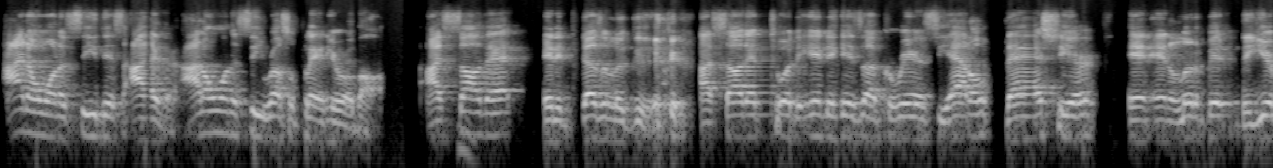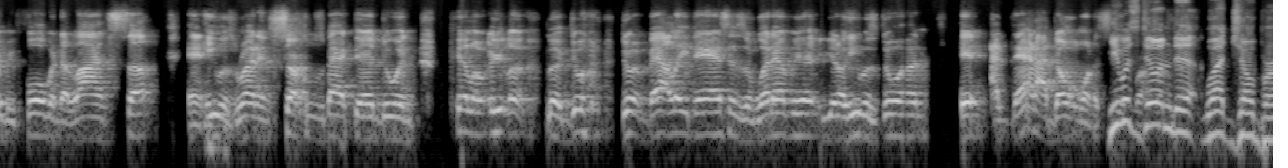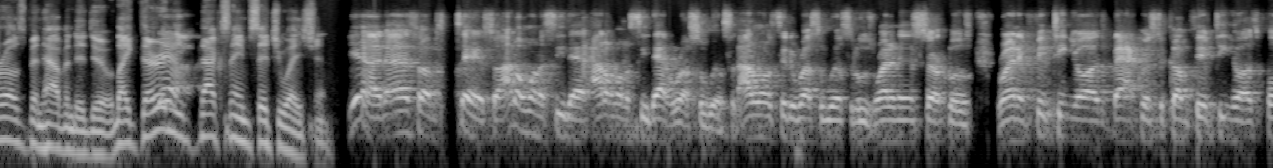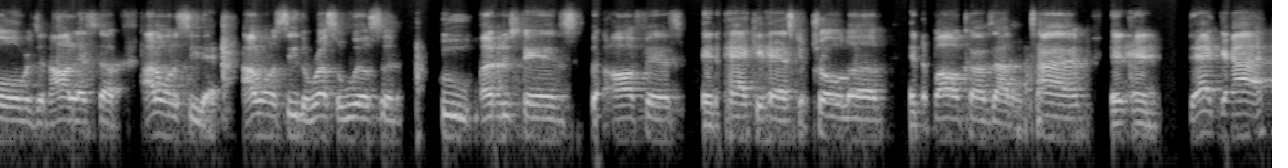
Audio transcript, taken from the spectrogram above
I don't want to see this either. I don't want to see Russell playing hero ball. I saw that and it doesn't look good. I saw that toward the end of his uh, career in Seattle last year. And, and a little bit the year before when the line sucked and he was running circles back there doing pillow look look doing doing ballet dances or whatever you know he was doing it that I don't want to see. He was bro. doing the, what Joe Burrow's been having to do. Like they're in the exact same situation. Yeah, that's what I'm saying. So I don't want to see that. I don't want to see that Russell Wilson. I don't want to see the Russell Wilson who's running in circles, running 15 yards backwards to come 15 yards forwards and all that stuff. I don't want to see that. I want to see the Russell Wilson who understands the offense and Hackett has control of, and the ball comes out on time. And and that guy,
